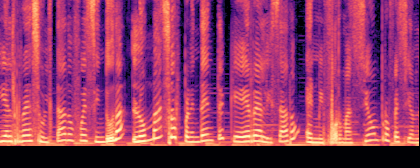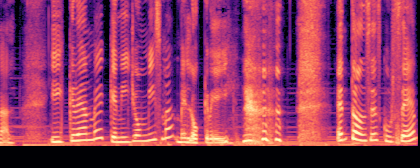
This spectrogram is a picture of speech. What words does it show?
y el resultado fue sin duda lo más sorprendente que he realizado en mi formación profesional. Y créanme que ni yo misma me lo creí. Entonces cursé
